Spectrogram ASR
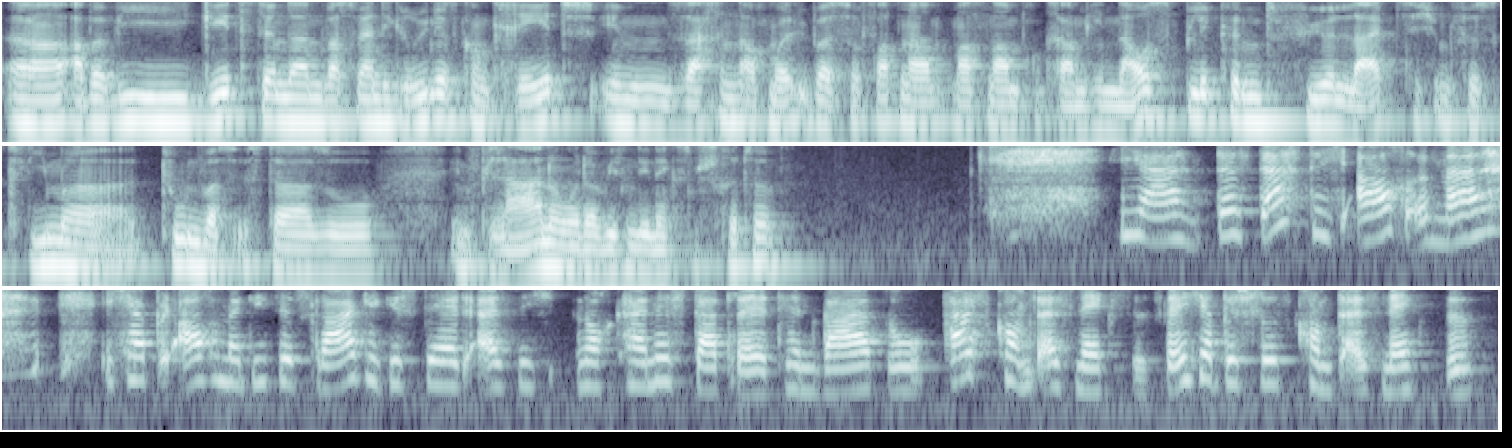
Äh, aber wie geht's denn dann, was werden die Grünen jetzt konkret in Sachen auch mal über das Sofortmaßnahmenprogramm hinausblickend für Leipzig und fürs Klima tun? Was ist da so in Planung oder wie sind die nächsten Schritte? Ja, das dachte ich auch immer. Ich habe auch immer diese Frage gestellt, als ich noch keine Stadträtin war, so, was kommt als nächstes? Welcher Beschluss kommt als nächstes?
